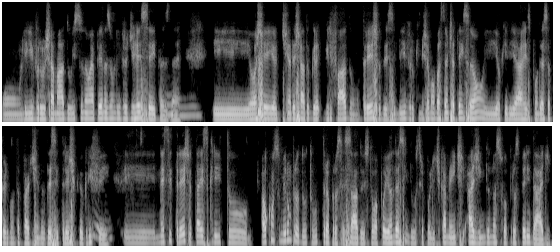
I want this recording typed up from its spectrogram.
um livro chamado Isso Não É Apenas um Livro de Receitas, né? uhum. né? E eu achei, eu tinha deixado grifado um trecho desse livro que me chamou bastante atenção e eu queria responder essa pergunta partindo desse trecho que eu grifei. E nesse trecho está escrito: ao consumir um produto ultraprocessado, eu estou apoiando essa indústria politicamente, agindo na sua prosperidade.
